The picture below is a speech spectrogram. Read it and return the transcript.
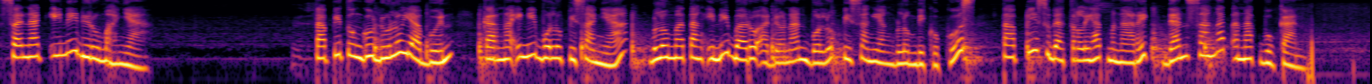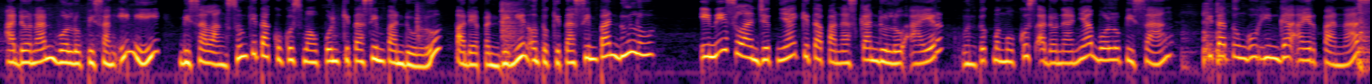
Senak ini di rumahnya. Tapi tunggu dulu ya bun, karena ini bolu pisangnya, belum matang ini baru adonan bolu pisang yang belum dikukus, tapi sudah terlihat menarik dan sangat enak bukan? Adonan bolu pisang ini bisa langsung kita kukus maupun kita simpan dulu pada pendingin untuk kita simpan dulu. Ini selanjutnya kita panaskan dulu air untuk mengukus adonannya bolu pisang. Kita tunggu hingga air panas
